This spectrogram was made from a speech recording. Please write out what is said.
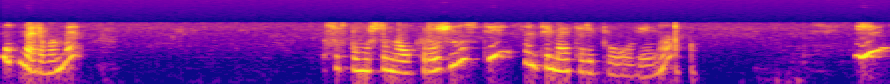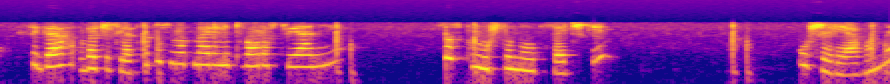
отмерваме с помощта на окръжности сантиметър и половина. И сега, вече след като сме отмерили това разстояние, с помощта на отсечки уширяваме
